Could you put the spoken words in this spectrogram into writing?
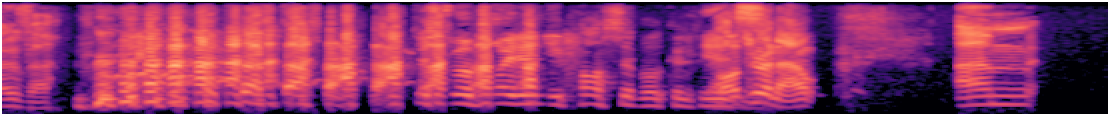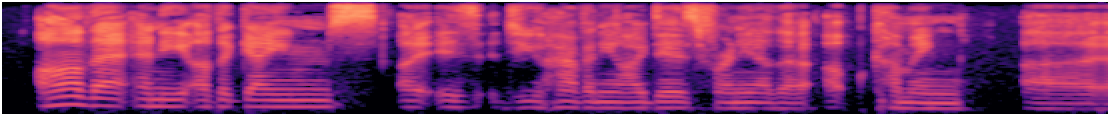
over. just to avoid any possible confusion. Roger and out. Um, are there any other games? Uh, is do you have any ideas for any other upcoming uh,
